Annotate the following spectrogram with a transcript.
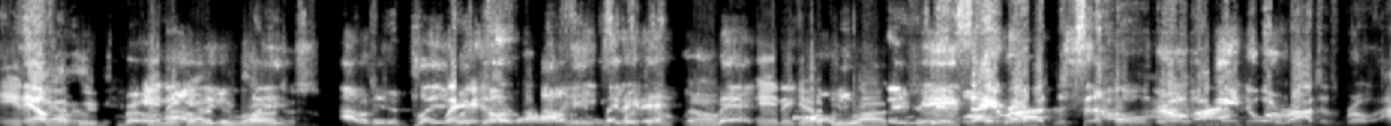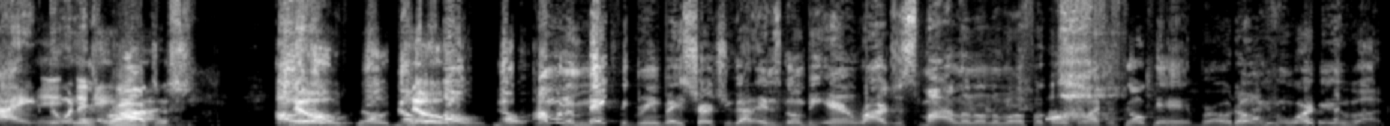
And they gotta be, Bro, and they I don't gotta be even play. Rodgers. I don't even play Wait, with them. on. I don't even play with them that. No, Mac. and they gotta be even Rodgers. He them ain't say on Mac. Rodgers, oh, bro. I ain't doing Rodgers, bro. I ain't doing it. It's it. Rodgers. Oh No, no, no, no, no. Oh no! I'm gonna make the Green Bay shirt you got, and it's gonna be Aaron Rodgers smiling on the motherfucker, looking like a cokehead, bro. Don't even worry about it.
